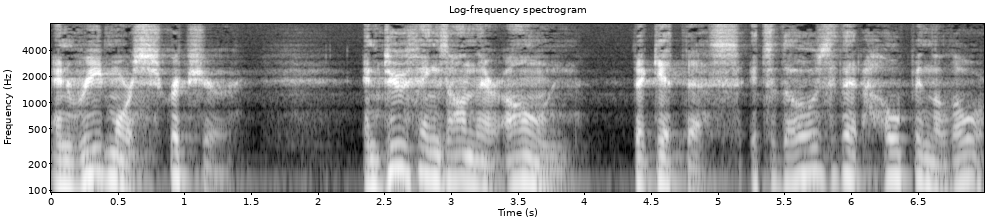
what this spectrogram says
and read more scripture and do things on their own that get this. It's those that hope in the Lord.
